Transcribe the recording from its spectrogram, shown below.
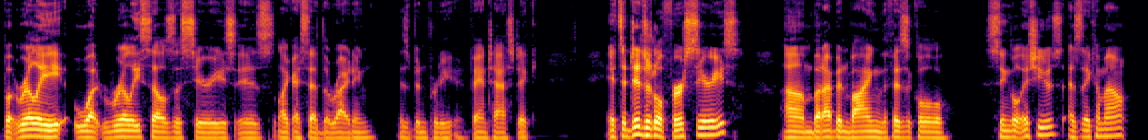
But really, what really sells this series is, like I said, the writing has been pretty fantastic. It's a digital first series. Um, but I've been buying the physical single issues as they come out.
